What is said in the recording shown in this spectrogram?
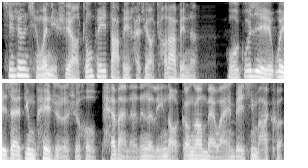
先生，请问你是要中杯、大杯还是要超大杯呢？我估计魏在定配置的时候，拍板的那个领导刚刚买完一杯星巴克，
